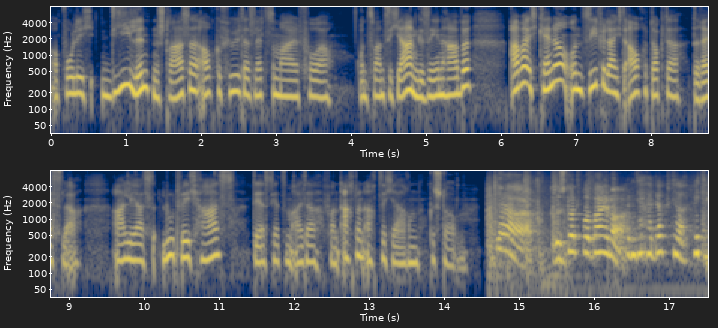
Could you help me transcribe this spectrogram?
obwohl ich die Lindenstraße auch gefühlt das letzte Mal vor rund 20 Jahren gesehen habe. Aber ich kenne und Sie vielleicht auch Dr. Dressler, alias Ludwig Haas, der ist jetzt im Alter von 88 Jahren gestorben. Ja, grüß Gott, Frau Weimar. Guten Tag, Herr Doktor, bitte.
